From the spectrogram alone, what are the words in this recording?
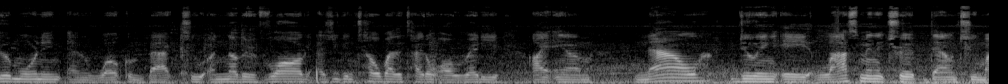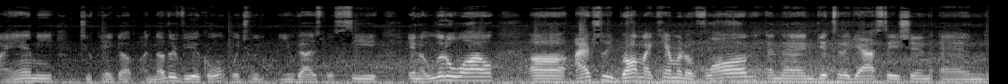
good morning and welcome back to another vlog. As you can tell by the title already i am now doing a last minute trip down to miami to pick up another vehicle which we, you guys will see in a little while. Uh, i actually brought my camera to vlog and then get to the gas station and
